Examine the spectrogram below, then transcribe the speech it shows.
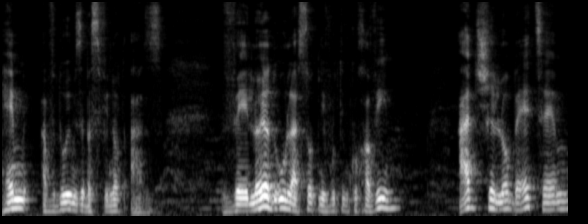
הם עבדו עם זה בספינות אז, ולא ידעו לעשות ניווט עם כוכבים, עד שלא בעצם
